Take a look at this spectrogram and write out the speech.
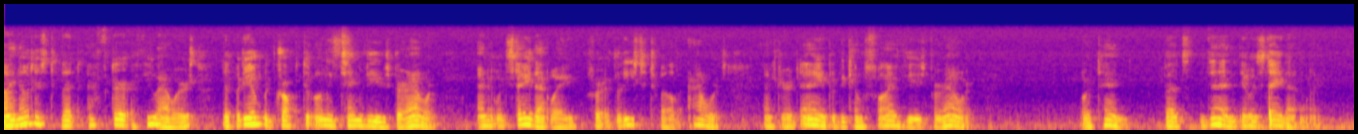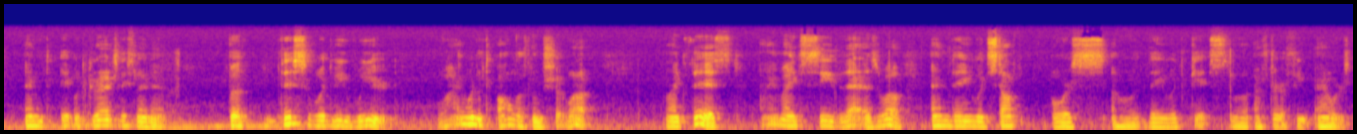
I noticed that after a few hours, the video would drop to only 10 views per hour, and it would stay that way for at least 12 hours, after a day it would become 5 views per hour, or 10, but then it would stay that way, and it would gradually slow down, but this would be weird, why wouldn't all of them show up, like this, I might see that as well, and they would stop or or they would get slow after a few hours?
